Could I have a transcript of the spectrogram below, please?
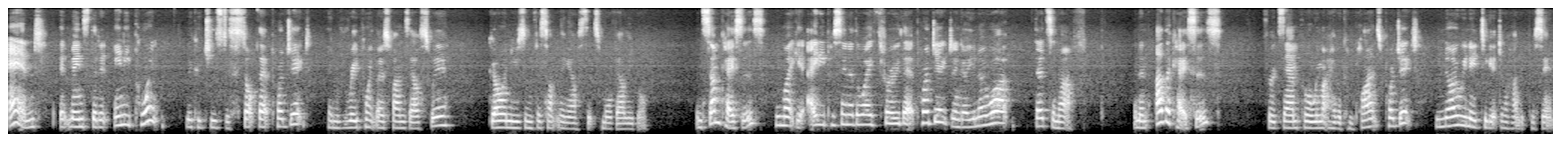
And it means that at any point, we could choose to stop that project and repoint those funds elsewhere, go and use them for something else that's more valuable. In some cases, we might get 80% of the way through that project and go, you know what, that's enough. And in other cases, for example, we might have a compliance project. We know we need to get to 100%.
